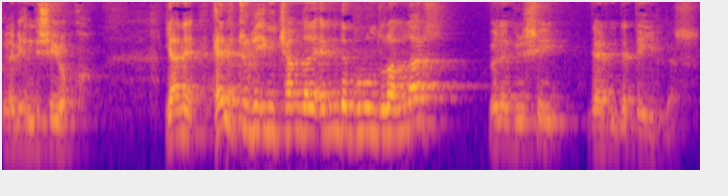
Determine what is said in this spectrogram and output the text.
Böyle bir endişe yok. Yani her türlü imkanları elinde bulunduranlar böyle bir şey derdinde değiller.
